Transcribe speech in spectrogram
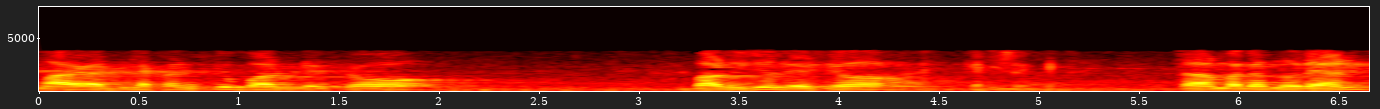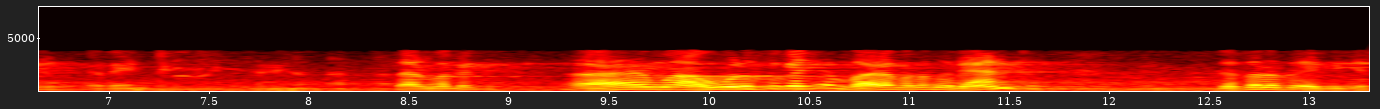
મારે અરજી લખવાનું શું ભાડું લેશો? ભાડું શું લેશો? તાર મગજનું રેન્ટ રેન્ટ તાર મગજ હા હું આવું બોલું છું કે છે? મારા મગજનું રેન્ટ જતો રહેતો એક કે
